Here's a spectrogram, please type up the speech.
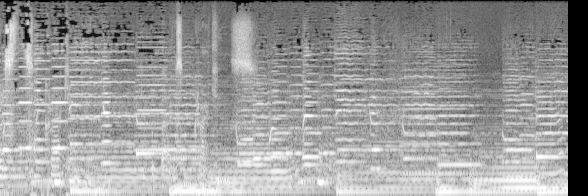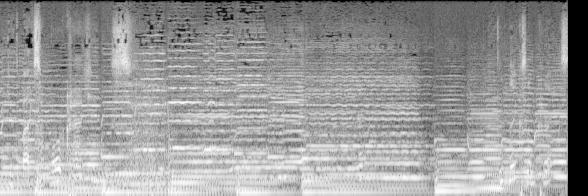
wrists are cracking, the backs are crackings. Give the back some more crackings. The neck some cracks.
